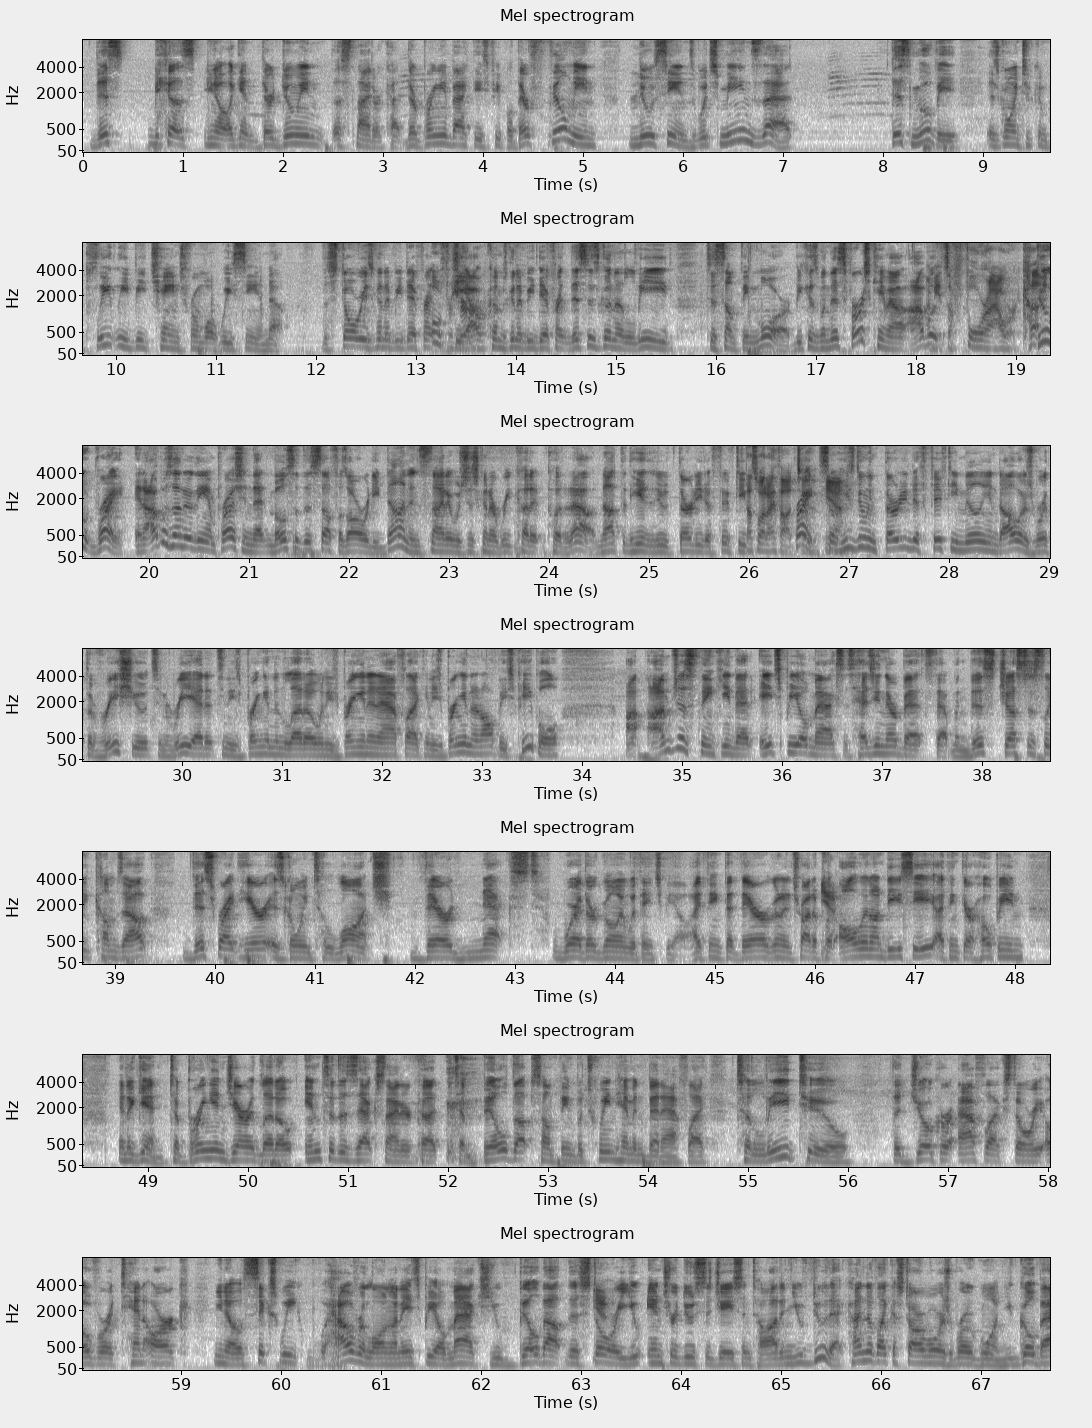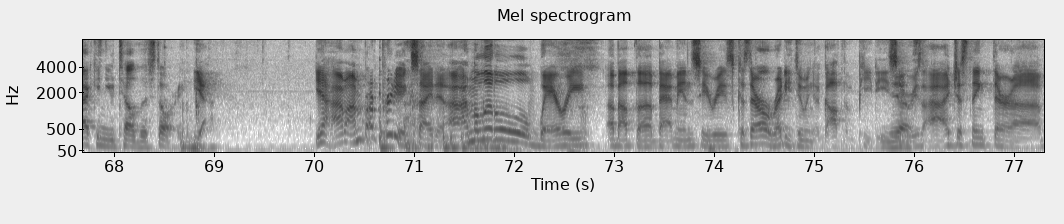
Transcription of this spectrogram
this because you know again they're doing the Snyder cut, they're bringing back these people, they're filming new scenes, which means that this movie is going to completely be changed from what we see and now. The story is going to be different. Oh, for the sure. outcome's going to be different. This is going to lead to something more. Because when this first came out, I was I mean, it's a four hour cut. dude right, and I was under the impression that most of this stuff was already done, and Snyder was just going to recut it and put it out. Not that he had to do thirty to fifty. That's what I thought, too. Right. So Yeah. he's doing thirty to fifty million dollars worth of reshoots and re-edits, and he's bringing in Leto, and he's bringing in Affleck, and he's bringing in all these people. I, I'm just thinking that HBO Max is hedging their bets that when this Justice League comes out, this right here is going to launch their next where they're going with HBO. I think that they're going to try to put Yeah. all in on DC. I think they're hoping, and again, to bring in Jared Leto into the Zack Snyder cut to build up something between him and Ben Affleck to lead to the Joker Affleck story over a 10 arc, you know, six week, however long on HBO Max. You build out this story, you introduce the Jason Todd, and you do that kind of like a Star Wars Rogue One. You go back and you tell the story. Yeah. Yeah, I'm, I'm, pretty excited. I'm a little wary about the Batman series because they're already doing a Gotham PD series. I, I just think they're. Uh,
